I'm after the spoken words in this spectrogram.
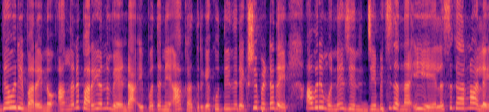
ഗൗരി പറയുന്നു. അങ്ങനെ പറയൊന്നും വേണ്ട. ഇപ്പൊ തന്നെ ആ കത്രിക കുത്തിന്ന് രക്ഷപ്പെട്ടതേ. അവർ മുന്നേ ജപിച്ചു തന്ന ഈ ഏലസ് കാരണമല്ലേ?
